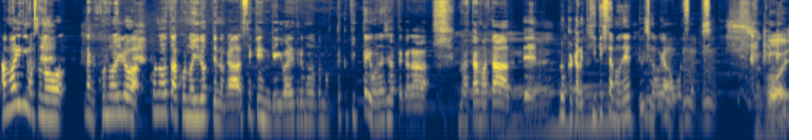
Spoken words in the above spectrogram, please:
あまりにもその、なんかこの色は、この音はこの色っていうのが世間で言われてるものと全くぴったり同じだったから、またまたって、どっかから聞いてきたのねってうちの親は思ってたらしい。うんうんうんすごい。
